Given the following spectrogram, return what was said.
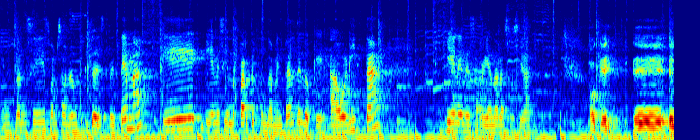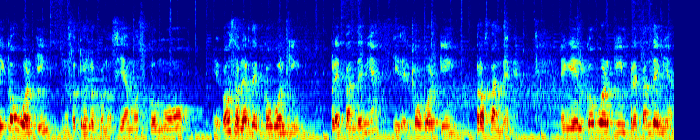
entonces vamos a hablar un poquito de este tema que viene siendo parte fundamental de lo que ahorita viene desarrollando la sociedad. Ok, eh, el coworking nosotros lo conocíamos como, eh, vamos a hablar del coworking pre-pandemia y del coworking pro-pandemia. En el coworking pre-pandemia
